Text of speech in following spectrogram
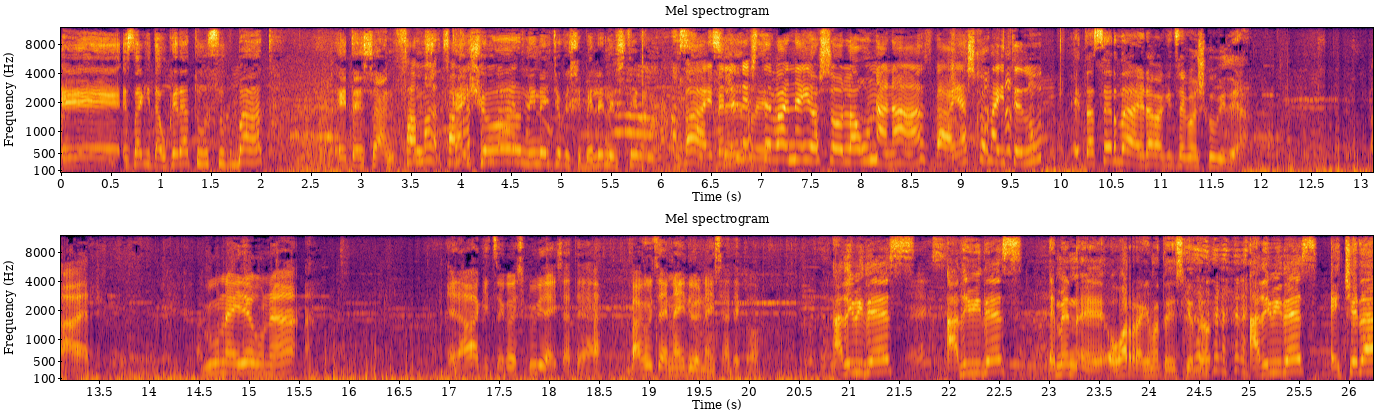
e, ez dakit aukeratu zuk bat, eta esan, Fama- pues, kaixo, bat- ni nahi jo que se, Belen Esteban. Bai, Belen Esteban nahi oso laguna naz, bai, asko maite dut. Eta zer da erabakitzeko eskubidea? A ber, gu nahi duguna erabakitzeko eskubidea izatea. Bakoitza nahi duena izateko. Adibidez, adibidez, hemen e, oharrak emate dizkioto. Adibidez, etxera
